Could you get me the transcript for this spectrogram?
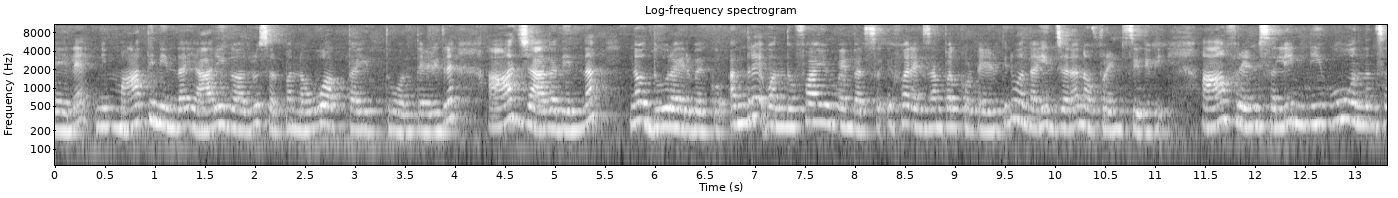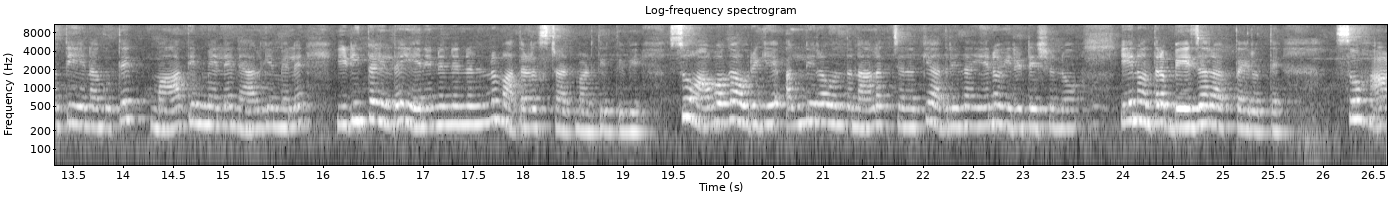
ಮೇಲೆ, ನಿಮ್ಮ ಮಾತಿನಿಂದ ಯಾರಿಗಾದರೂ ಸ್ವಲ್ಪ ನೋವು ಆಗ್ತಾ ಇತ್ತು ಅಂತ ಹೇಳಿದರೆ ಆ ಜಾಗದಿಂದ ನಾವು ದೂರ ಇರಬೇಕು. ಅಂದರೆ ಒಂದು ಫೈವ್ ಮೆಂಬರ್ಸ್ ಫಾರ್ ಎಕ್ಸಾಂಪಲ್ ಕೊಟ್ಟು ಹೇಳ್ತೀನಿ, ಒಂದು ಐದು ಜನ ನಾವು ಫ್ರೆಂಡ್ಸ್ ಇದ್ದೀವಿ. ಆ ಫ್ರೆಂಡ್ಸಲ್ಲಿ ನೀವು ಒಂದೊಂದು ಸತಿ ಏನಾಗುತ್ತೆ? ಮಾತಿನ ಮೇಲೆ ನಾಲ್ಗೆ ಮೇಲೆ ಹಿಡಿತಾ ಇಲ್ಲದೆ ಏನೇನೇನೇನೋ ಮಾತಾಡೋಕ್ಕೆ ಸ್ಟಾರ್ಟ್ ಮಾಡ್ತಿರ್ತೀವಿ. ಸೊ ಆವಾಗ ಅವರಿಗೆ ಅಲ್ಲಿರೋ ಒಂದು ನಾಲ್ಕು ಜನಕ್ಕೆ ಅದರಿಂದ ಏನೋ ಇರಿಟೇಷನು ಏನೋ ಒಂಥರ ಬೇಜಾರಾಗ್ತಾ ಇರುತ್ತೆ. ಸೊ ಆ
